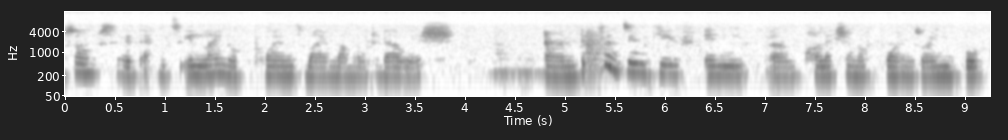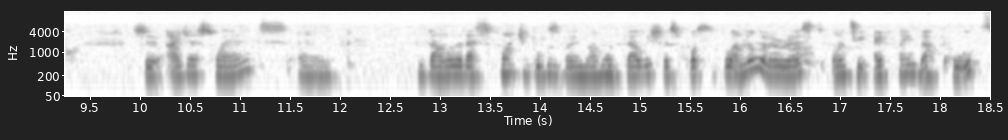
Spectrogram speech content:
someone said that it's a line of poems by Mahmoud Darwish and the person didn't give any um, collection of poems or any book so i just went and downloaded as much books by mahmoud darwish as possible i'm not going to rest until i find that quote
